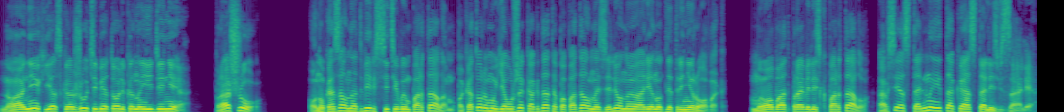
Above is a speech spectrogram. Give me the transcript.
Но о них я скажу тебе только наедине. Прошу». Он указал на дверь с сетевым порталом, по которому я уже когда-то попадал на зеленую арену для тренировок. Мы оба отправились к порталу, а все остальные так и остались в зале.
